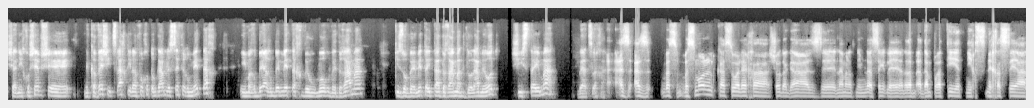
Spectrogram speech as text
שאני חושב שמקווה שהצלחתי להפוך אותו גם לספר מתח, עם הרבה הרבה מתח והומור ודרמה, כי זו באמת הייתה דרמה גדולה מאוד, שהסתיימה בהצלחה. אז, אז בשמאל כעסו עליך שוד הגז, אה, למה נותנים לאדם פרטי את נכסיה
